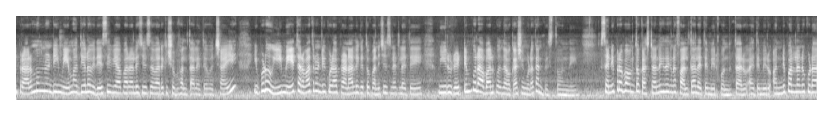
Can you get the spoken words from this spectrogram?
ప్రారంభం నుండి మే మధ్యలో విదేశీ వ్యాపారాలు చేసే వారికి శుభ ఫలితాలు అయితే వచ్చాయి. ఇప్పుడు ఈ మే తర్వాత నుండి కూడా ప్రణాళికతో పనిచేసినట్లయితే మీరు రెట్టింపు లాభాలు పొందే అవకాశం కూడా కనిపిస్తోంది. శని ప్రభావంతో కష్టానికి తగిన ఫలితాలు అయితే మీరు పొందుతారు. అయితే మీరు అన్ని పనులను కూడా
